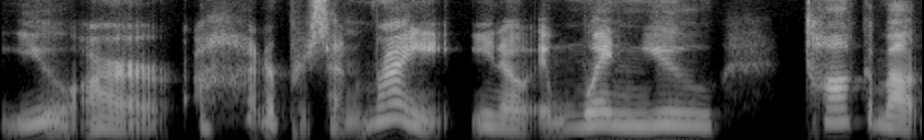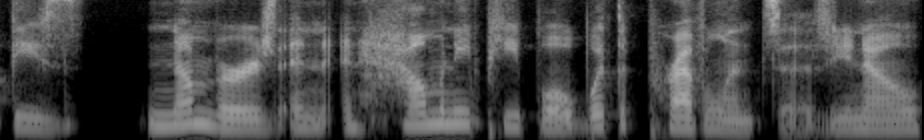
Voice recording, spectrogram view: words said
you are hundred percent right. You know, when you talk about these numbers and and how many people what the prevalence is you know?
